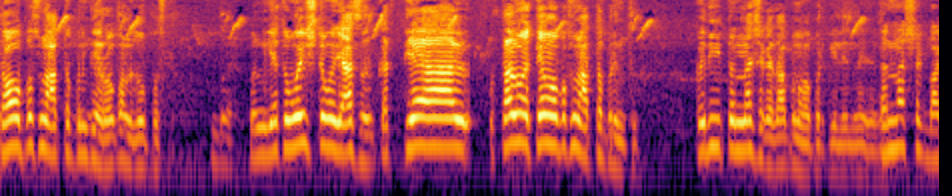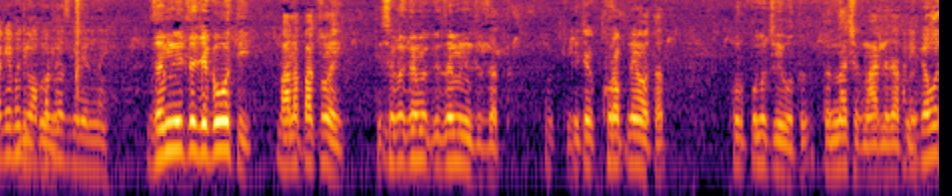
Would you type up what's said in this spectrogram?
तेव्हापासून आतापर्यंत या रोपांना जोपासलं बरं. पण याचं वैशिष्ट्य म्हणजे असं का त्या तेव्हा- तेव्हापासून आतापर्यंत. कधी तणनाशकाचा आपण वापर केलेला नाही. तणनाशक बागेमध्ये वापरलंच गेलेलं नाही. जमिनीचं जे गवत आहे पाला पाचोळा आहे ते सगळं गमी- जमिनीतच जातं. ओके. त्याच्या खुरापण्या होतात. खुरपणूच हे होतं. तणनाशक मारले जात. आणि नाही गवत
